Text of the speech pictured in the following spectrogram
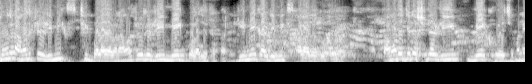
তোমাদের আমাদের রিমিক্স ঠিক বলা যাবে না আমাদের রিমেক বলা যেতে পারে। রিমেক আর রিমিক্স আলাদা দুটো আমাদের যেটা সেটা রিমেক হয়েছে মানে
